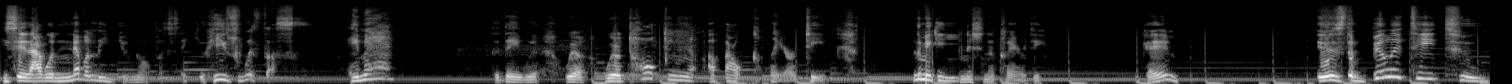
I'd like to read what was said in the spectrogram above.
He said, I will never leave you nor forsake you. He's with us. Amen. Today we're we're we're talking about clarity. Let me give you a definition of clarity. Okay. is the ability to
